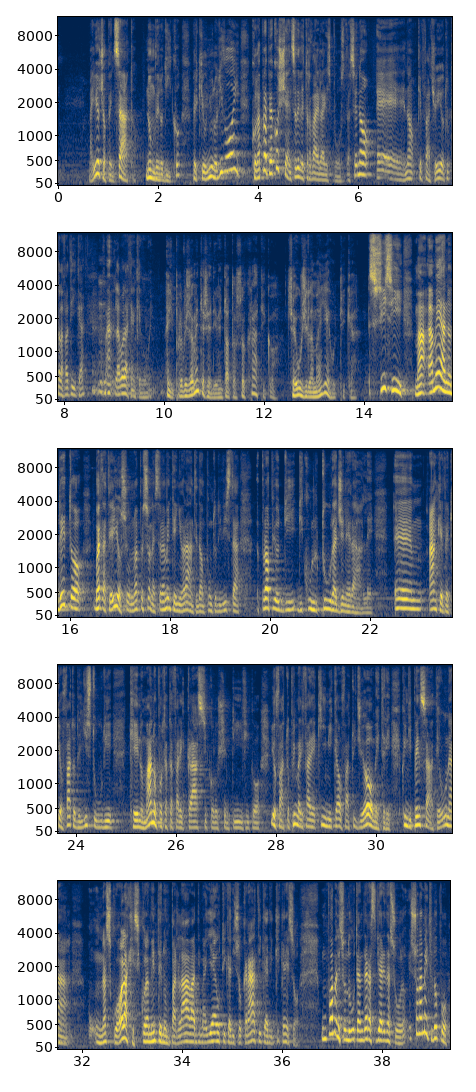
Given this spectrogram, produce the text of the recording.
Ma io ci ho pensato, non ve lo dico, perché ognuno di voi con la propria coscienza deve trovare la risposta. Se no, eh, no, che faccio io tutta la fatica? Ma lavorate anche voi. E improvvisamente sei diventato socratico, cioè usi la maieutica. Sì, sì, ma a me hanno detto, guardate, io sono una persona estremamente ignorante da un punto di vista proprio di, di cultura generale, ehm, anche perché ho fatto degli studi che non mi hanno portato a fare il classico, lo scientifico, io ho fatto, prima di fare chimica, ho fatto i geometri, quindi pensate, una, una scuola che sicuramente non parlava di maieutica, di socratica, di che, che ne so, un po' me ne sono dovuto andare a studiare da solo e solamente dopo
